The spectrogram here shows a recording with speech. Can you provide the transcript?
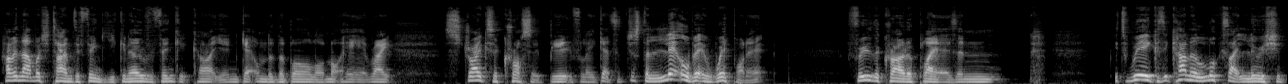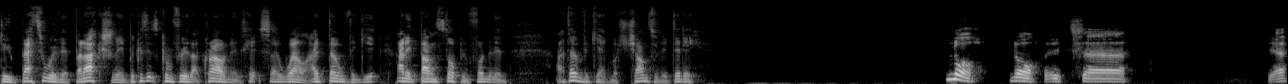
Having that much time to think, you can overthink it, can't you? And get under the ball or not hit it right. Strikes across it beautifully. Gets just a little bit of whip on it through the crowd of players. And it's weird because it kind of looks like Lewis should do better with it. But actually, because it's come through that crowd and it's hit so well, I don't think he. And it bounced up in front of him. I don't think he had much chance of it, did he? No, no, it's uh, yeah.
